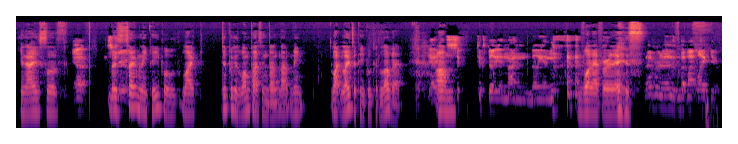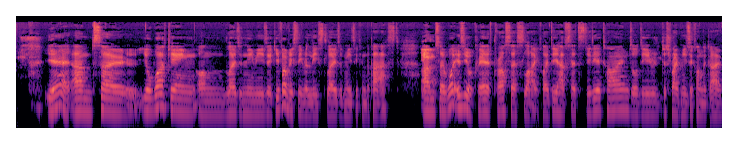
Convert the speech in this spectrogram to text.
you know, sort of. yeah There's true. so many people. Like, just because one person don't, that mean, like, loads of people could love it. Yeah, um, six, billion, nine million, Whatever it is. whatever it is that might like you. Yeah, um, so you're working on loads of new music. You've obviously released loads of music in the past. Um, so what is your creative process like? Like, do you have set studio times or do you just write music on the go?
